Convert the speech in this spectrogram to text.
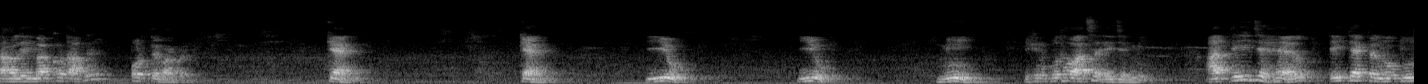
তাহলে এই বাক্যটা আপনি পড়তে পারবেন। Can can you you me এখানে কোথাও আছে এই যে মি আর এই যে হেল্প এইটা একটা নতুন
